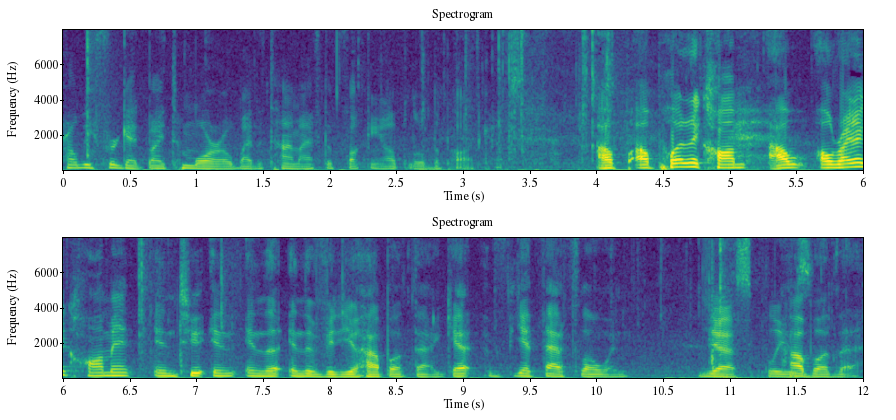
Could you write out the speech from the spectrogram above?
Probably forget by tomorrow. By the time I have to fucking upload the podcast. I'll I'll put a com. I'll I'll write a comment into in in the in the video. How about that? Get get that flowing. Yes, please. How about that?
